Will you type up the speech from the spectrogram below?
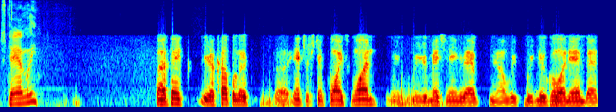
Stanley. I think you know, a couple of uh, interesting points. One, we, we were mentioning that you know we, we knew going in that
